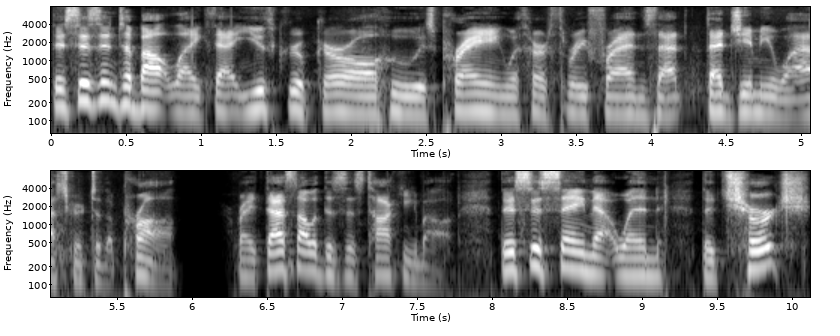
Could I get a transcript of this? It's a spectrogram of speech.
this isn't about like that youth group girl who is praying with her three friends that that Jimmy will ask her to the prom right? That's not what this is talking about. This is saying that when the church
